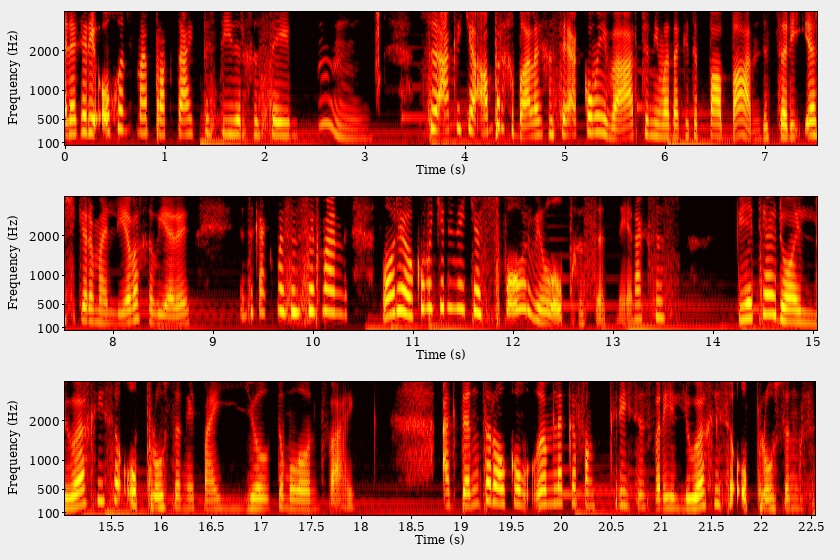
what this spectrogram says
en ek het die oggend vir my praktykbestuurder gesê hmm So ek het jou amper gebel en gesê ek kom nie werk toe nie want ek het 'n pap band. Dit sou die eerste keer in my lewe gebeur het. En so kyk my sê vir my, "Mario, hoekom het jy nie net jou spaarwiel opgesit nie?" En ek sê, "Weet jy, daai logiese oplossing het my heeltemal ontwyk." Ek dink dat daar kom oomblikke van krisis wat die logiese oplossings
